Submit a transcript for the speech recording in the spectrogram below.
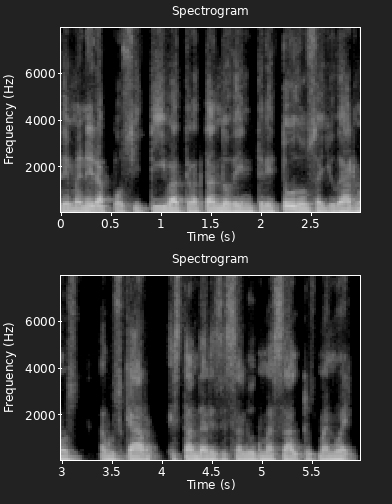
de manera positiva, tratando de entre todos ayudarnos a buscar estándares de salud más altos. Manuel.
